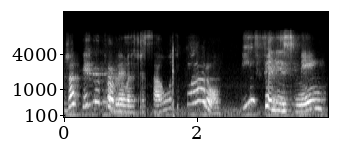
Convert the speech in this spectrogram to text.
já teve problemas de saúde? Claro infelizmente,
